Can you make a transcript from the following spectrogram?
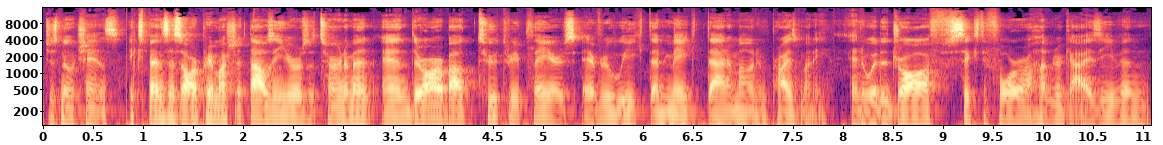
Just no chance. Expenses are pretty much a thousand euros a tournament, and there are about two, three players every week that make that amount in prize money. And with a draw of 64 or 100 guys, even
